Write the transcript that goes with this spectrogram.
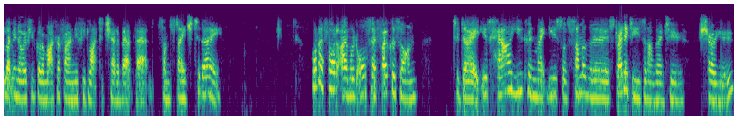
let me know if you've got a microphone if you'd like to chat about that at some stage today. What I thought I would also focus on today is how you can make use of some of the strategies that I'm going to show you.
